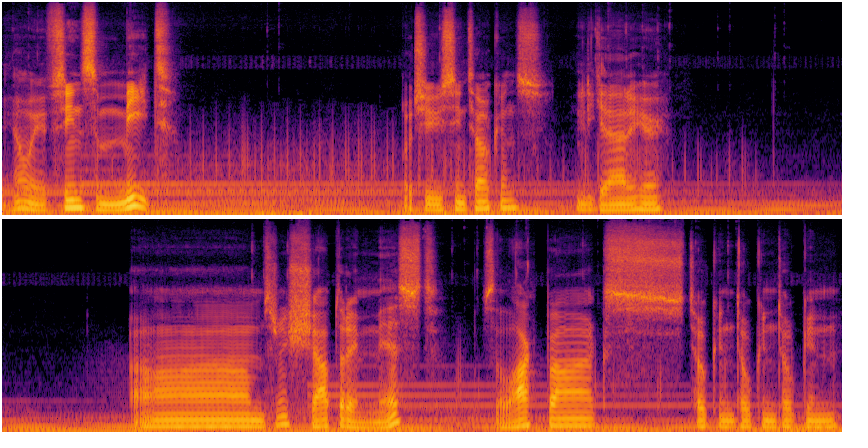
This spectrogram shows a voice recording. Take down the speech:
You know, we've seen some meat. What, you seen tokens? Need to get out of here. Uh, Um, is there any shop that I missed? It's the lockbox. Token, token, token.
